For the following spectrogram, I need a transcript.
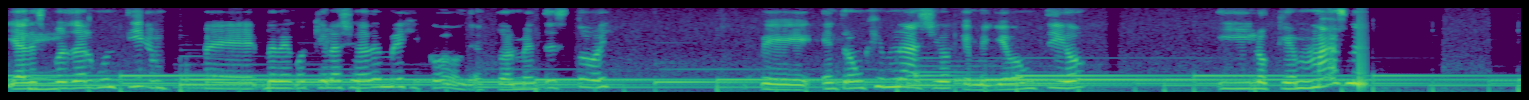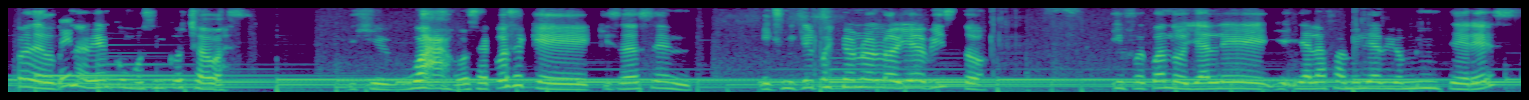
Ya después de algún tiempo me vengo aquí a la Ciudad de México, donde actualmente estoy, eh, entro a un gimnasio que me lleva un tío y lo que más me de habían como cinco chavas. Dije, wow, o sea, cosa que quizás en Ixmiquilpan yo no lo había visto. Y fue cuando ya le ya la familia vio mi interés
